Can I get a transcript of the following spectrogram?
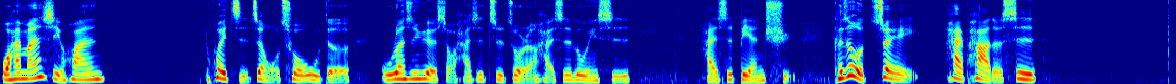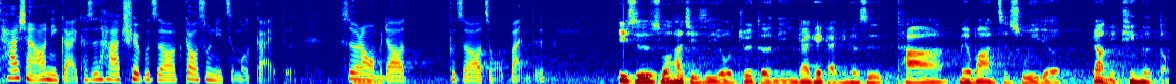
我还蛮喜欢会指正我错误的，无论是乐手还是制作人，还是录音师，还是编曲。可是我最害怕的是，他想要你改，可是他却不知道告诉你怎么改的，是让我比较不知道要怎么办的。意思是说，他其实有觉得你应该可以改进，可是他没有办法指出一个让你听得懂，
